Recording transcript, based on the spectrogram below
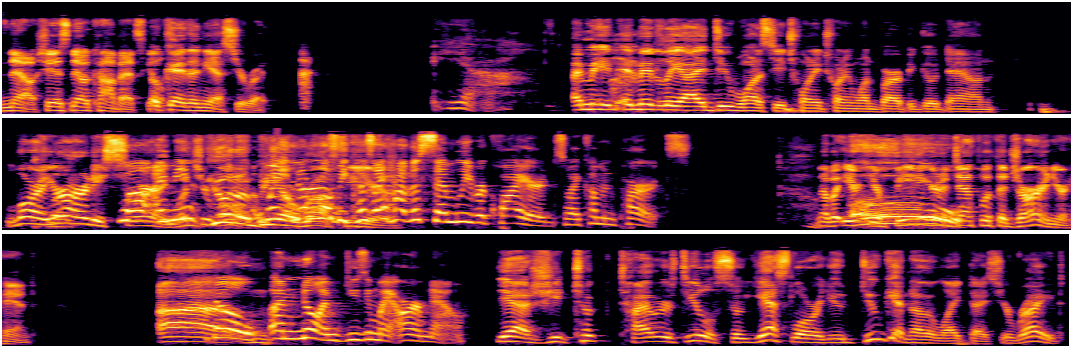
No, she has no combat skills. Okay, then yes, you're right. Yeah. I mean, admittedly, I do want to see 2021 Barbie go down. Laura, you're already swearing. Well. I mean, What's your gonna roll? be wait, a no, no, no, rough because I have assembly required, so I come in parts. No, but you're, you're beating her to Oh. death with a jar in your hand. Uh, no, I'm no, I'm using my arm now. Yeah, she took Tyler's deal. So yes, Laura, you do get another light dice. You're right.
